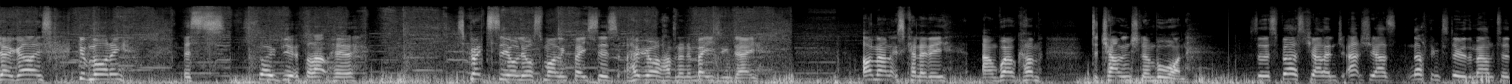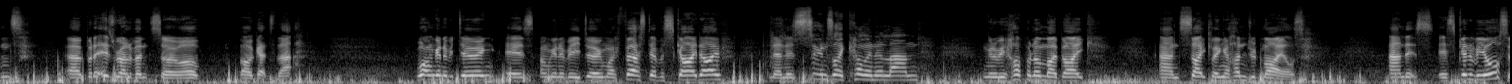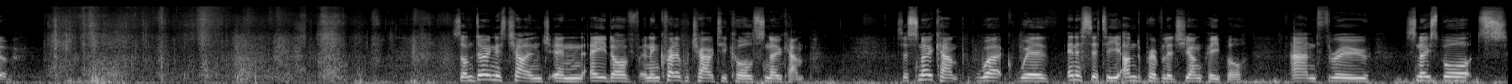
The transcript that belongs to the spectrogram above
Yo guys, good morning. It's so beautiful out here. It's great to see all your smiling faces. I hope you're all having an amazing day. I'm Alex Kennedy and welcome to challenge number one. So this first challenge actually has nothing to do with the mountains, uh, but it is relevant, so I'll, I'll get to that. What I'm going to be doing is I'm going to be doing my first ever skydive, and then as soon as I come in and land, I'm going to be hopping on my bike and cycling 100 miles and it's, it's going to be awesome. So I'm doing this challenge in aid of an incredible charity called Snow Camp. So Snow Camp work with inner city underprivileged young people and through snow sports,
